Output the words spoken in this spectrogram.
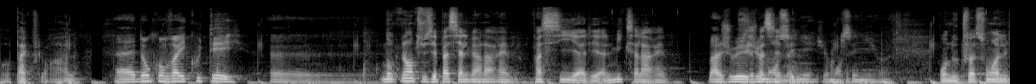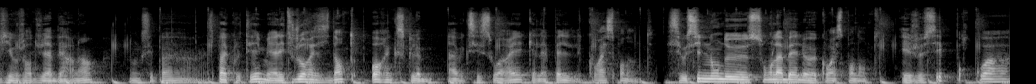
au Pack Floral. Donc on va écouter. Donc non, tu sais pas si elle vient à la rêve. Enfin si, elle, elle mixe à la rêve. Bah, je vais, Je si m'enseigner. Je vais m'enseigner. ouais. Bon, de toute façon, elle vit aujourd'hui à Berlin, donc c'est pas, c'est pas à côté, mais elle est toujours résidente au Rex Club, avec ses soirées qu'elle appelle correspondantes. C'est aussi le nom de son label euh, correspondante. Et je sais pourquoi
